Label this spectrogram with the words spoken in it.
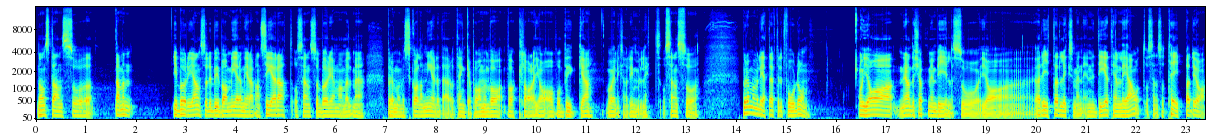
Någonstans så, ja men i början så det blir bara mer och mer avancerat och sen så börjar man väl med, börjar man väl skala ner det där och tänka på, ja, men vad, vad klarar jag av att bygga? Vad är liksom rimligt? Och sen så Började man väl leta efter ett fordon. Och jag, när jag hade köpt min bil så jag, jag ritade liksom en, en idé till en layout och sen så tejpade jag.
